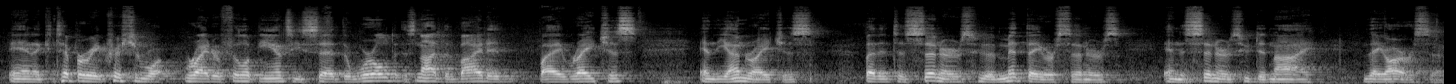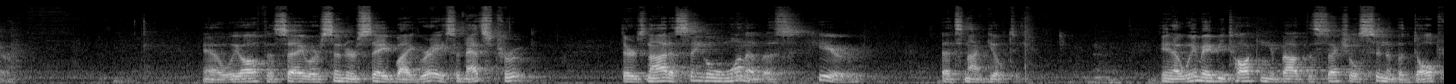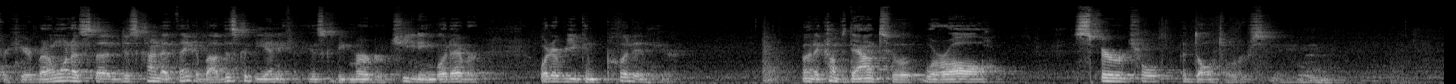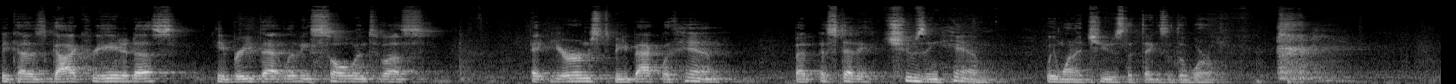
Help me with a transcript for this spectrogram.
And a contemporary Christian writer, Philip Yancey, said, The world is not divided by righteous and the unrighteous, but into sinners who admit they are sinners and the sinners who deny they are a sinner. You know, we often say we're sinners saved by grace, and that's true. There's not a single one of us here that's not guilty. You know, we may be talking about the sexual sin of adultery here, but I want us to just kind of think about this could be anything. This could be murder, cheating, whatever, whatever you can put in here. When it comes down to it, we're all spiritual adulterers. Because God created us he breathed that living soul into us. It yearns to be back with Him, But instead of choosing Him, we want to choose the things of the world.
